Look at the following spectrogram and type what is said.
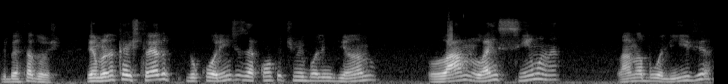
Libertadores. Lembrando que a estreia do, do Corinthians é contra o time boliviano, lá, lá em cima, né? Lá na Bolívia.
